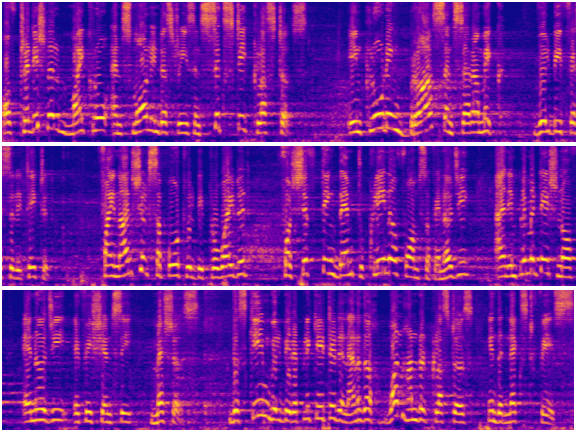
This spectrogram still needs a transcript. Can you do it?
of traditional micro and small industries in 60 clusters, including brass and ceramic, will be facilitated. Financial support will be provided for shifting them to cleaner forms of energy and implementation of energy efficiency measures. The scheme will be replicated in another 100 clusters in the next phase.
